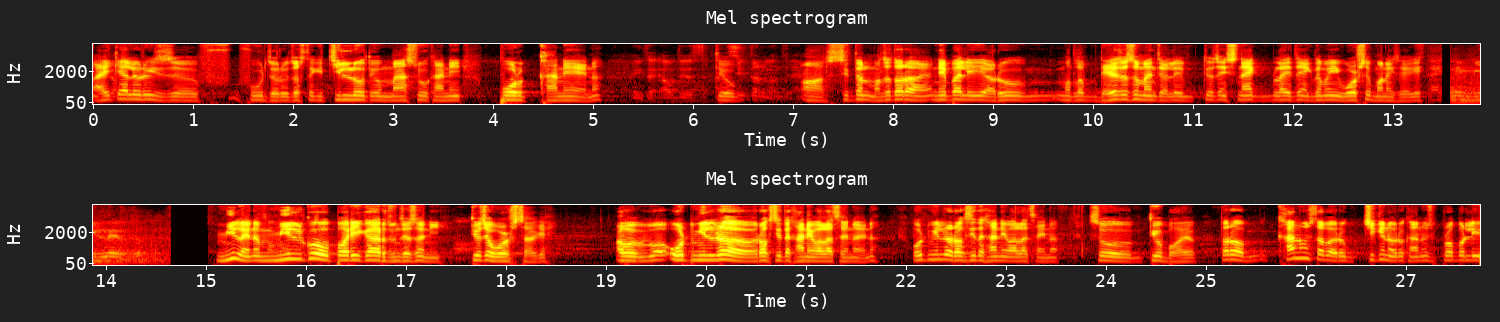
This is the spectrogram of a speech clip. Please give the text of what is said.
high calories फुड्सहरू जस्तो कि चिल्लो त्यो मासु खाने पोर्क खाने होइन। त्यो शीतन भन्छ तर नेपालीहरू मतलब धेरै जसो मान्छेहरूले त्यो चाहिँ स्न्याकलाई चाहिँ एकदमै वर्सै बनाइसक्यो कि। मिल होइन मिलको परिकार जुन चाहिँ छ नि त्यो चाहिँ वर्स छ क्या अब ओट मिल र रक्सी त खानेवाला छैन होइन? ओट मिल र रक्सी त खानेवाला छैन। सो त्यो भयो। तर खानुहोस् तपाईँहरू चिकनहरू खानुहोस् प्रपरली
